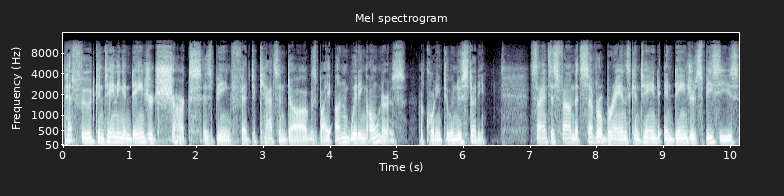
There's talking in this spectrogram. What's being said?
Pet food containing endangered sharks is being fed to cats and dogs by unwitting owners, according to a new study. Scientists found that several brands contained endangered species,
